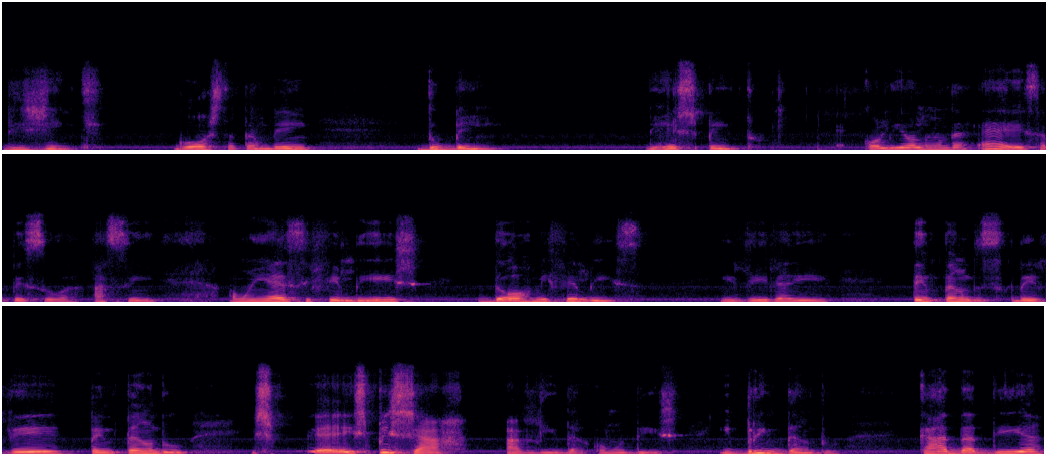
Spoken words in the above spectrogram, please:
de gente. Gosta também do bem, de respeito. Coli Holanda é essa pessoa, assim, amanhece feliz, dorme feliz e vive aí tentando escrever, tentando é, espichar a vida, como diz, e brindando. Cada dia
